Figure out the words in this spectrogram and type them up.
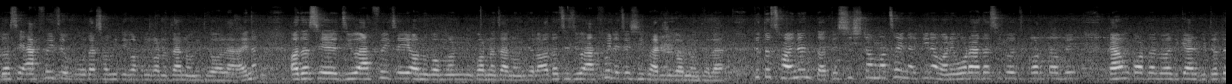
अध्यक्ष आफै चाहिँ उपभोक्ता समिति गठन गर्न जानुहुन्थ्यो होला होइन? अध्यक्षज्यू आफै चाहिँ अनुगमन गर्न जानुहुन्थ्यो होला अध्यक्षज्यू आफैले चाहिँ सिफारिस गर्नुहुन्थ्यो होला। त्यो त छैन नि त त्यो सिस्टममा छैन किनभने वडा अध्यक्षको कर्तव्य काम कर्तव्य अधिकारभित्र त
